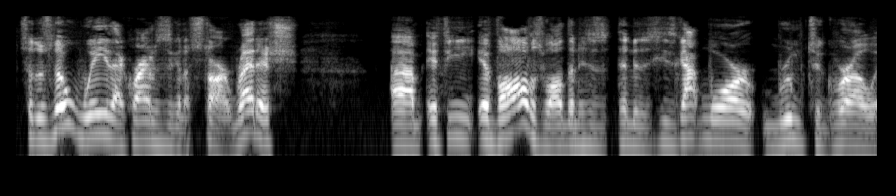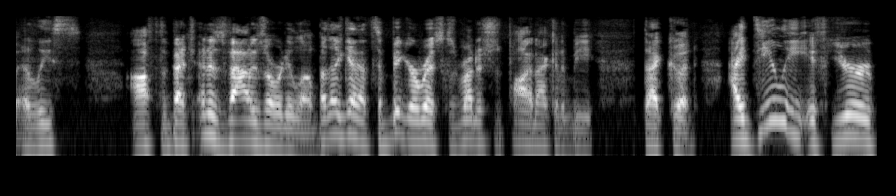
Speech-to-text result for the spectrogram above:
So there's no way that Grimes is going to start. Reddish, um, if he evolves well, then his then his, he's got more room to grow at least off the bench, and his value's already low. But again, that's a bigger risk because Reddish is probably not going to be that good. Ideally, if you're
